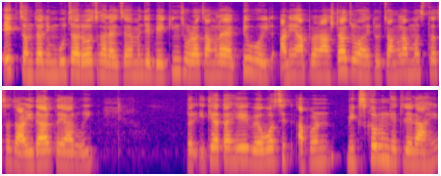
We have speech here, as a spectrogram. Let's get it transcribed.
एक चमचा लिंबूचा रस घालायचा आहे. म्हणजे बेकिंग सोडा चांगला ॲक्टिव्ह होईल आणि आपला नाश्ता जो आहे तो चांगला मस्त असं जाळीदार तयार होईल. तर इथे आता हे व्यवस्थित आपण मिक्स करून घेतलेलं आहे.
